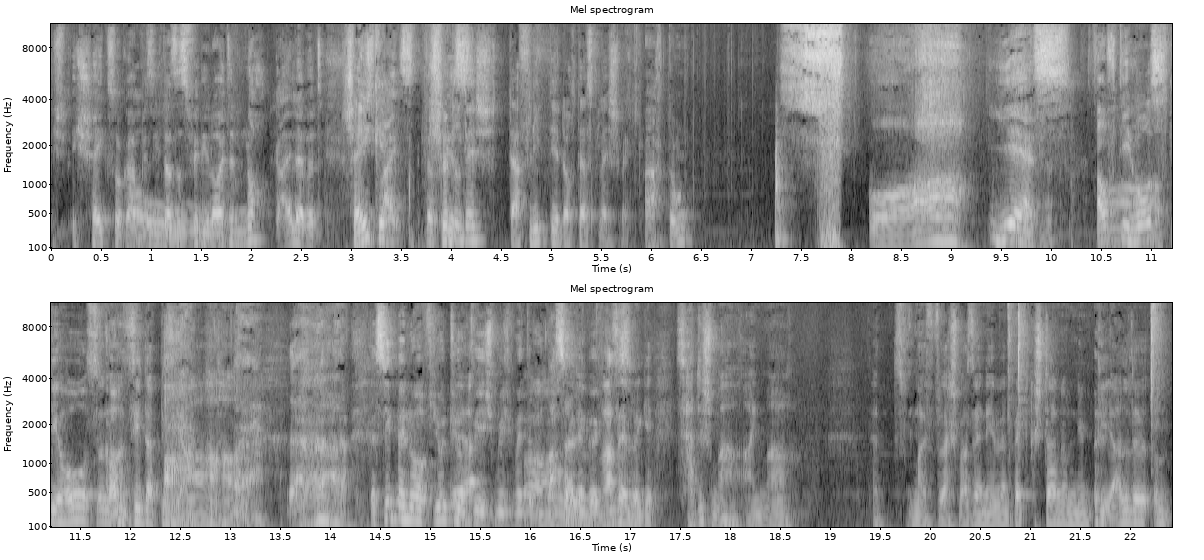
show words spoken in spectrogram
Ich, ich, ich shake sogar ein bisschen, dass es für die Leute noch geiler wird. Shake ich it, weiß, schüttel ist- dich, da fliegt dir doch das Flash weg. Achtung. Oh, yes. Auf die Hose. Auf die Hose und dann sieht er ein bisschen. Ah. Ah, Das sieht man nur auf YouTube, Ja. wie ich mich mit dem Oh, Wasser übergieße. Das hatte ich mal, einmal. Da hat mein Flasch Wasser neben dem Bett gestanden und nimmt die alte und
